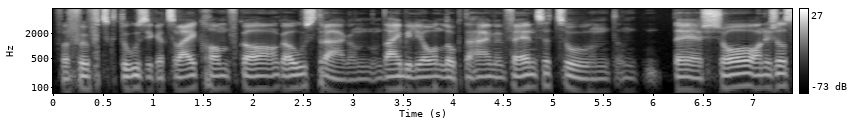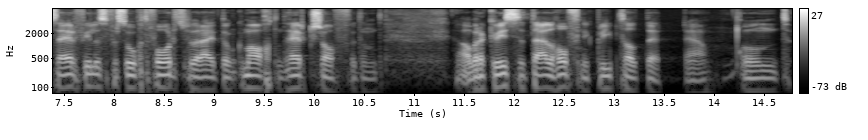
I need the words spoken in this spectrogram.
vor 50'000 einen Zweikampf gehen, gehen austragen und, und eine Million schaut daheim im Fernsehen zu. Und, und da habe ich schon sehr vieles versucht vorzubereiten und gemacht und hergeschafft. Und, aber ein gewisser Teil Hoffnung bleibt halt dort. Ja. Und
